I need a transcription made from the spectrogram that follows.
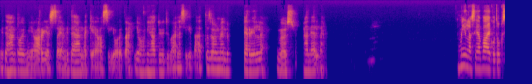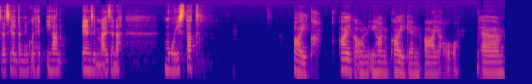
miten hän toimii arjessa ja miten hän näkee asioita. Ja olen ihan tyytyväinen siitä, että se on mennyt perille myös hänelle. Millaisia vaikutuksia sieltä niin kuin ihan ensimmäisenä muistat? Aika. Aika on ihan kaiken A ja O. Ää,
